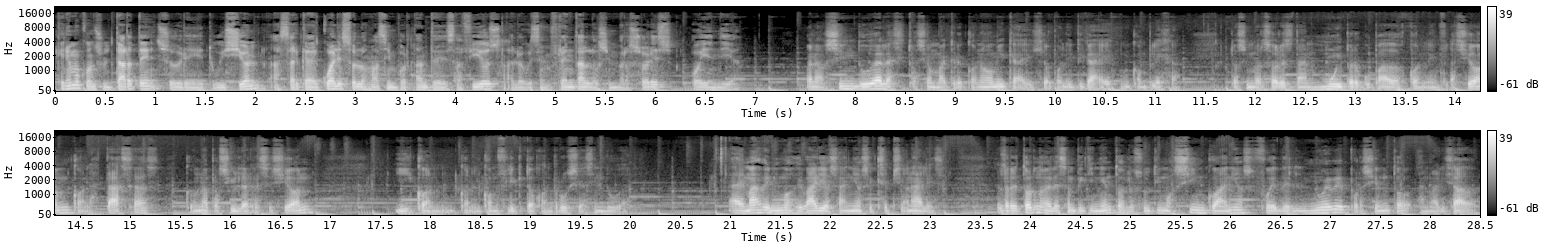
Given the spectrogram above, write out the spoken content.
queremos consultarte sobre tu visión acerca de cuáles son los más importantes desafíos a los que se enfrentan los inversores hoy en día. Bueno, sin duda la situación macroeconómica y geopolítica es muy compleja. Los inversores están muy preocupados con la inflación, con las tasas, con una posible recesión y con, con el conflicto con Rusia, sin duda. Además venimos de varios años excepcionales. El retorno del S&P 500 los últimos cinco años fue del 9% anualizado.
